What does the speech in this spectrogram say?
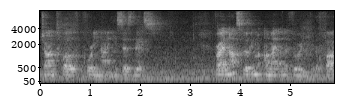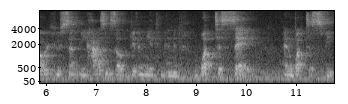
John 12 49. He says this For I have not spoken on my own authority, but the Father who sent me has himself given me a commandment what to say and what to speak.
